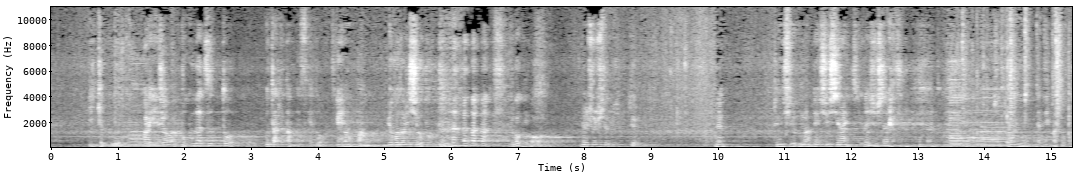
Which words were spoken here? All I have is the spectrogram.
一曲。これ以上はえー僕がずっと歌ってたんですけど、えあの横取りしようと。ルカ君が練習してるって。ね。練習まあ練習してないんですけど。練習してないです。よ ちょっとやってみましょうか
